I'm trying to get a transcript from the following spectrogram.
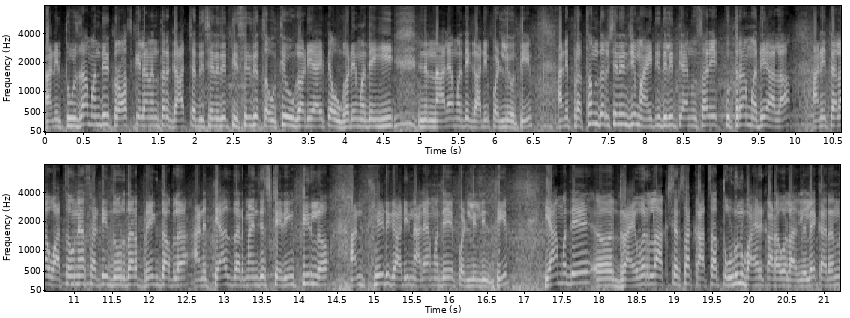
आणि तुळजा मंदिर क्रॉस केल्यानंतर गासच्या दिशेने जी तिसरी ते चौथी उघाडी आहे त्या उघाडीमध्ये ही नाल्यामध्ये गाडी पडली होती. आणि प्रथम दर्शनी जी माहिती दिली त्यानुसार एक कुत्रा मध्ये आला आणि त्याला वाचवण्यासाठी जोरदार ब्रेक दाबला आणि त्याच दरम्यान जे स्टेरिंग फिरलं आणि थेट गाडी नाल्यामध्ये पडलेली होती. यामध्ये ड्रायव्हरला अक्षरशः काचा तोडून बाहेर काढावं लागलेलं आहे. कारण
